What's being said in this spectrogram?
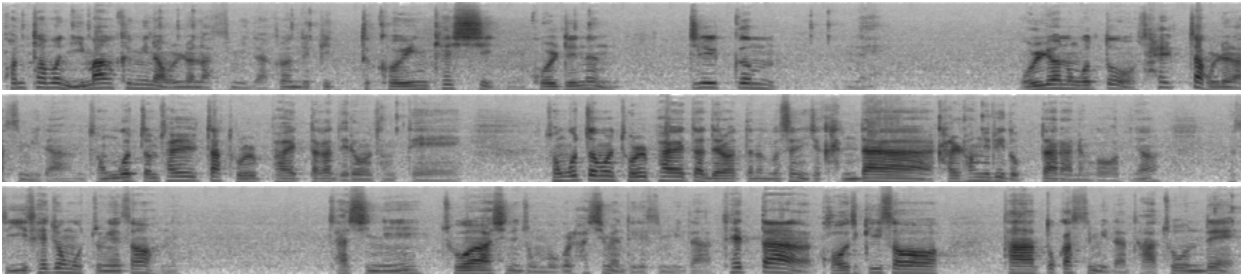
퀀텀은 이만큼이나 올려놨습니다. 그런데 비트코인, 캐시, 골드는 찔끔 네. 올려놓은 것도 살짝 올려놨습니다. 정고점 살짝 돌파했다가 내려온 상태. 정고점을 돌파했다 내려왔다는 것은 이제 간다 갈 확률이 높다라는 거거든요. 그래서 이 세 종목 중에서 네. 자신이 좋아하시는 종목을 하시면 되겠습니다. 셋다 거기서 다 똑같습니다. 다 좋은데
